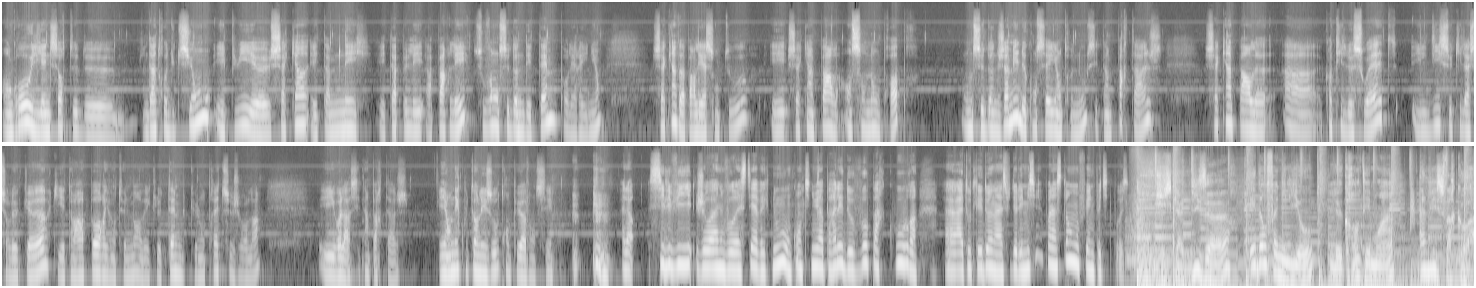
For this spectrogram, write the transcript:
En gros, il y a une sorte de, d'introduction, et puis euh, chacun est amené, est appelé à parler. Souvent, on se donne des thèmes pour les réunions. Chacun va parler à son tour et chacun parle en son nom propre. On ne se donne jamais de conseils entre nous, c'est un partage. Chacun parle quand il le souhaite, il dit ce qu'il a sur le cœur, qui est en rapport éventuellement avec le thème que l'on traite ce jour-là. Et voilà, c'est un partage. Et en écoutant les autres, on peut avancer. Alors, Sylvie, Joanne, vous restez avec nous. On continue à parler de vos parcours euh, à toutes les deux dans la suite de l'émission. Pour l'instant, on fait une petite pause. Jusqu'à 10h. Aidants familiaux, le grand témoin. Annelise Farcoa.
